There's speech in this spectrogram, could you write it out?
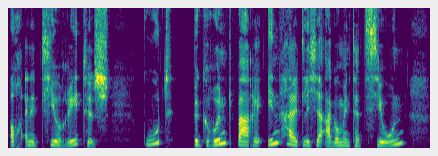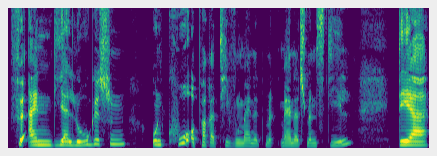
auch eine theoretisch gut begründbare inhaltliche Argumentation für einen dialogischen und kooperativen Managementstil, der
